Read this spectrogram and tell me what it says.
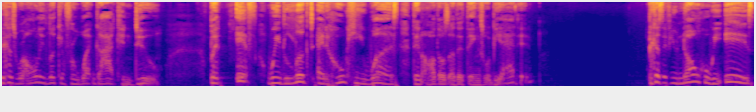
Because we're only looking for what God can do. But if we looked at who He was, then all those other things would be added. Because if you know who He is,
